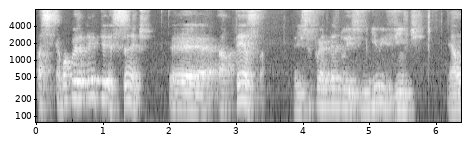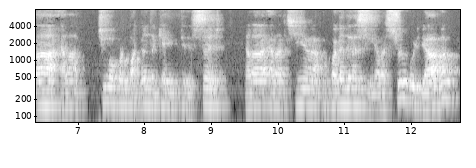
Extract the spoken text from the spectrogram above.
assim, é uma coisa até interessante, é, a Tesla, isso foi até 2020, ela, ela tinha uma propaganda que era interessante, ela, ela tinha, a propaganda era assim, ela se orgulhava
